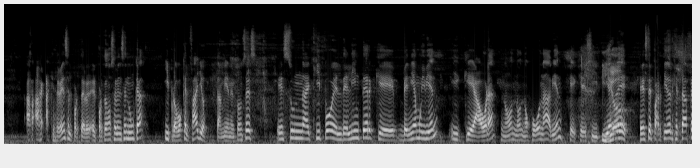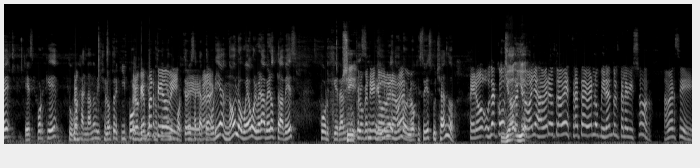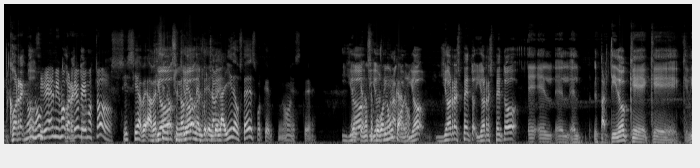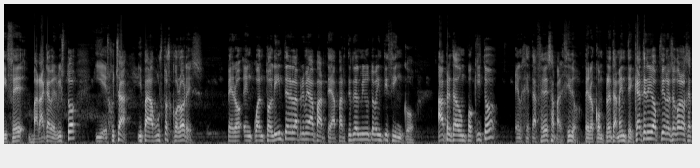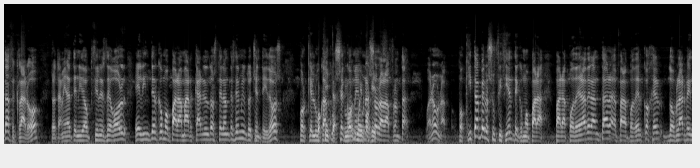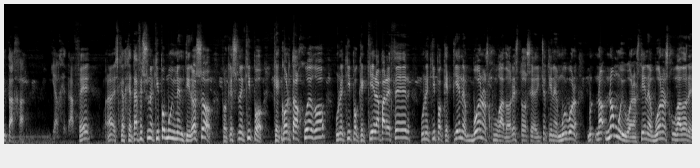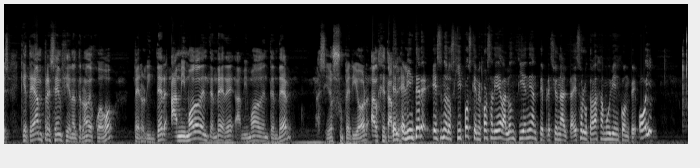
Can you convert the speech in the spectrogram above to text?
a que se vence el portero. El portero no se vence nunca y provoca el fallo también. Entonces, es un equipo, el del Inter, que venía muy bien y que ahora no, no, no jugó nada bien. Que, que si pierde este partido del Getafe es porque tuvo a Handanovic el otro equipo. ¿Pero qué partido no portero de esa categoría? No, lo voy a volver a ver otra vez porque realmente es increíble lo, que estoy escuchando. Pero una cosa, ahora que lo vayas a ver otra vez, trata de verlo mirando el televisor. A ver si. Correcto. si ves el mismo partido que vimos todos. Sí, sí, a ver, a ver si no, vieron el, de la ida ustedes, porque no, este. Yo, que no se jugó nunca, ¿no? Yo, yo respeto, yo respeto eh, el, el, el partido que, que, que, dice Barak haber visto. Y escucha, y para gustos colores. Pero en cuanto al Inter en la primera parte, a partir del minuto 25, ha apretado un poquito, el Getafe desaparecido, pero completamente. ¿Que ha tenido opciones de gol el Getafe? Claro, pero también ha tenido opciones de gol el Inter como para marcar el 2-0 antes del minuto 82, porque Lukaku se come una sola a la frontal. Bueno, una poquita, pero suficiente como para, para poder adelantar, para poder coger, doblar ventaja. Y al Getafe bueno, es que el Getafe es un equipo muy mentiroso, porque es un equipo que corta el juego, un equipo que quiere aparecer, un equipo que tiene buenos jugadores, todo se ha dicho, tiene muy buenos, no, muy buenos, tiene buenos jugadores que te dan presencia en el terreno de juego, pero el Inter, a mi modo de entender, ¿eh? a mi modo de entender, ha sido superior al Getafe. El, el, Inter es uno de los equipos que mejor salida de balón tiene ante presión alta. Eso lo trabaja muy bien Conte. Hoy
